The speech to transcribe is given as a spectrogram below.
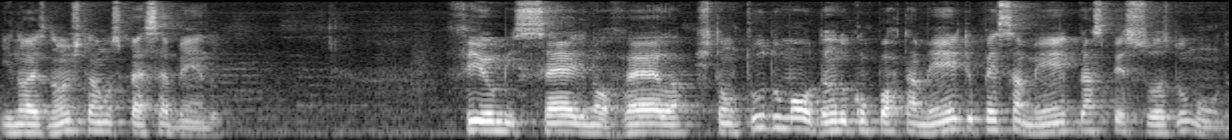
e nós não estamos percebendo. Filme, série, novela, estão tudo moldando o comportamento e o pensamento das pessoas do mundo.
